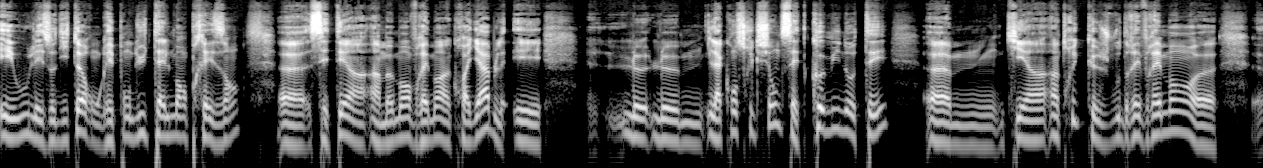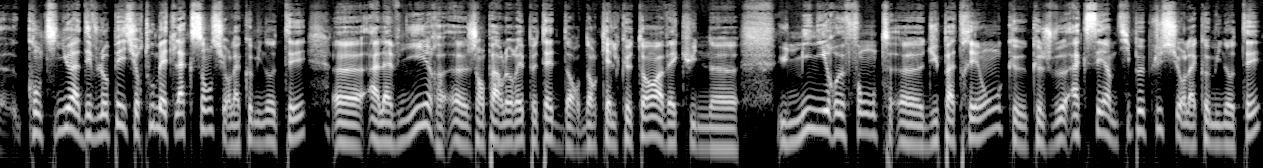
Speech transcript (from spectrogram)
et où les auditeurs ont répondu tellement présents, euh, c'était un, un, moment vraiment incroyable et le, le, la construction de cette communauté euh, qui est un, un, truc que je voudrais vraiment euh, euh continuer à développer et surtout mettre l'accent sur la communauté euh, à l'avenir. Euh, j'en parlerai peut-être dans, dans quelques temps avec une, une mini refonte du Patreon que, que je veux axer un petit peu plus sur la communauté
